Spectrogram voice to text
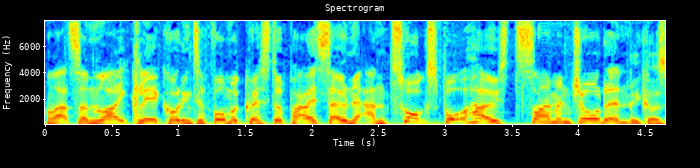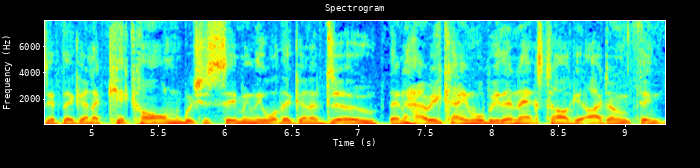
Well, that's unlikely, according to former Crystal Palace owner and Talksport host Simon Jordan. Because if they're going to kick on, which is seemingly what they're going to do, then Harry Kane will be their next target. I don't think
